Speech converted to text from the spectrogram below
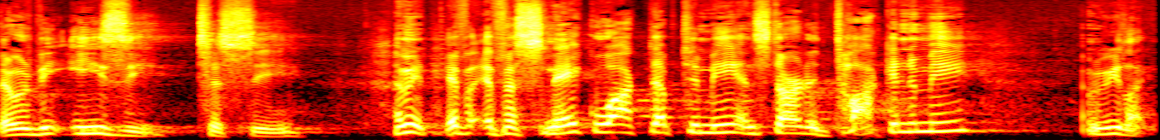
that would be easy to see. I mean, if, if a snake walked up to me and started talking to me, I would be like,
